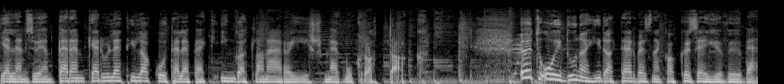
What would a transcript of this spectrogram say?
jellemzően peremkerületi lakótelepek ingatlanárai is megugrottak. Öt új Dunahidat terveznek a közeljövőben.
